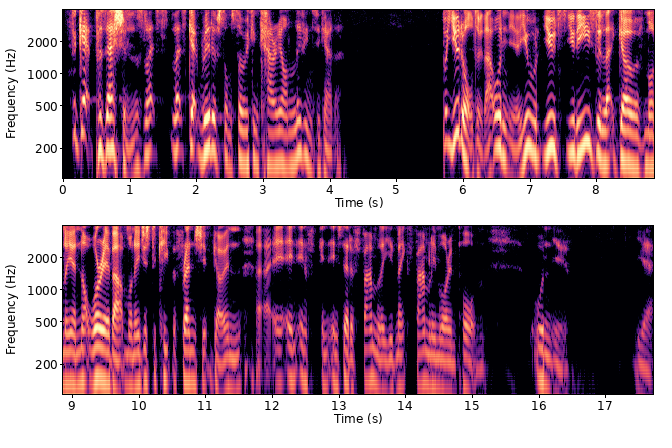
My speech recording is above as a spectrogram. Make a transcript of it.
forget possessions, let's, let's get rid of some so we can carry on living together. But you'd all do that, wouldn't you? you would, you'd, you'd easily let go of money and not worry about money just to keep the friendship going. Uh, in, in, in, instead of family, you'd make family more important, wouldn't you? Yeah.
